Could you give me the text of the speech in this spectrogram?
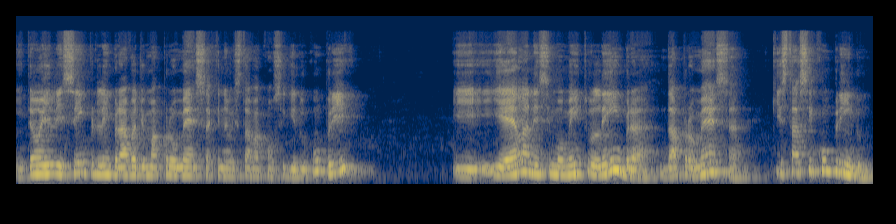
Então ele sempre lembrava de uma promessa que não estava conseguindo cumprir, e, e ela, nesse momento, lembra da promessa que está se cumprindo,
